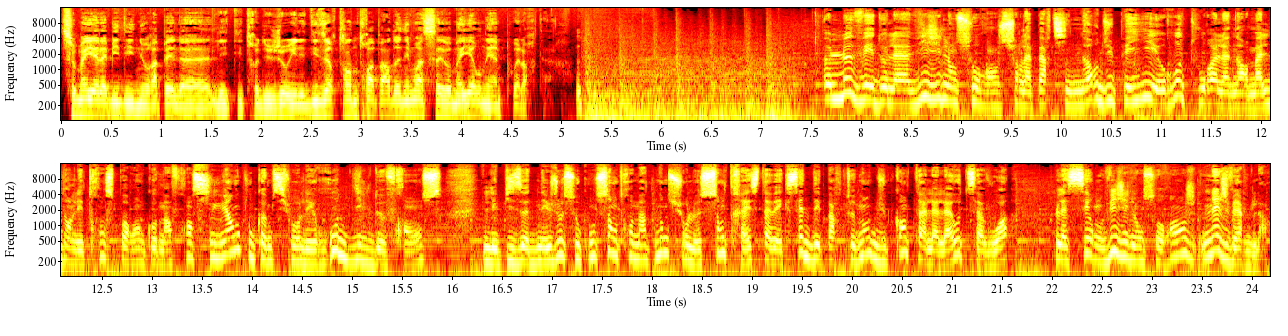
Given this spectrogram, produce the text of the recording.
Somaya Labidi nous rappelle euh, les titres du jour. Il est 10h33, pardonnez-moi, Somaya, on est un poil en retard levée de la vigilance orange sur la partie nord du pays et retour à la normale dans les transports en commun franciliens, tout comme sur les routes d'Île-de-France. L'épisode neigeux se concentre maintenant sur le centre-est avec sept départements du Cantal à la Haute-Savoie placés en vigilance orange neige-verglas.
